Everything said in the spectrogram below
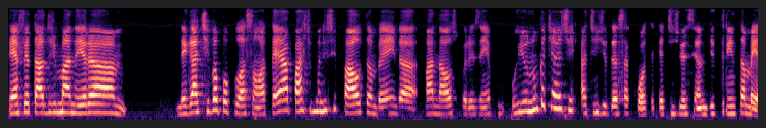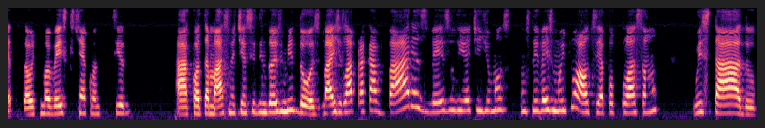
tem afetado de maneira negativa a população, até a parte municipal também, da Manaus, por exemplo. O Rio nunca tinha atingido essa cota, que atingiu esse ano de 30 metros. A última vez que tinha acontecido, a cota máxima tinha sido em 2012, mas de lá para cá, várias vezes o Rio atingiu uns, uns níveis muito altos, e a população, o Estado,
